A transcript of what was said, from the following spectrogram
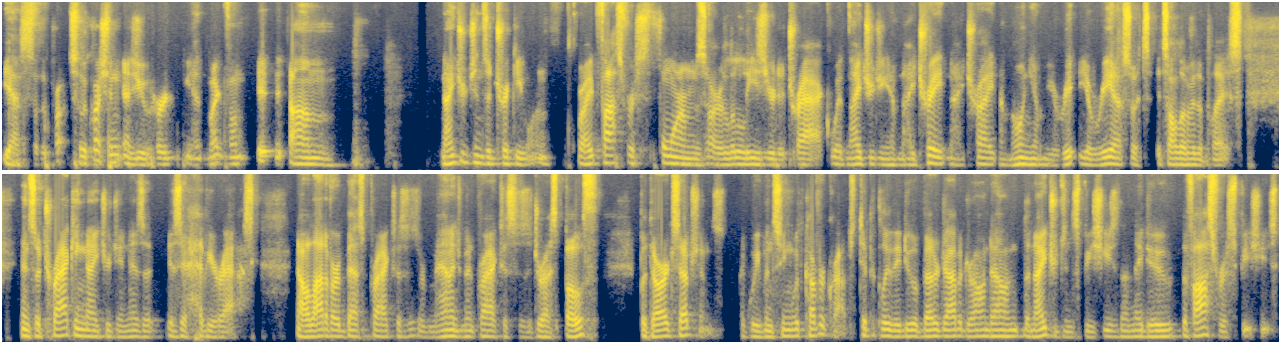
Yes, so the, so the question, as you heard, you had the microphone, it, um, nitrogen's a tricky one, right? Phosphorus forms are a little easier to track. With nitrogen, you have nitrate, nitrite, ammonium, urea, so it's, it's all over the place. And so tracking nitrogen is a, is a heavier ask. Now, a lot of our best practices or management practices address both, but there are exceptions, like we've been seeing with cover crops. Typically, they do a better job of drawing down the nitrogen species than they do the phosphorus species.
